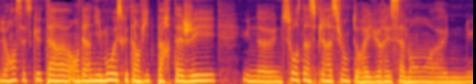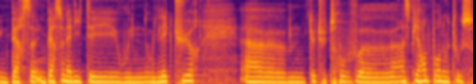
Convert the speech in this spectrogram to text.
Laurence, est-ce que tu as, en dernier mot, est-ce que tu as envie de partager une, source d'inspiration que tu aurais eue récemment, euh, une, une, personnalité ou une, lecture euh, que tu trouves euh, inspirante pour nous tous?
